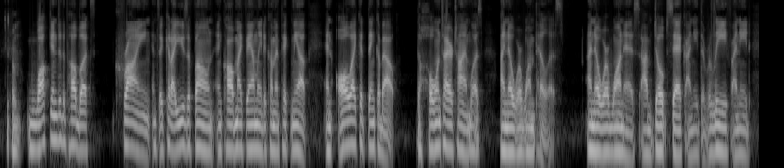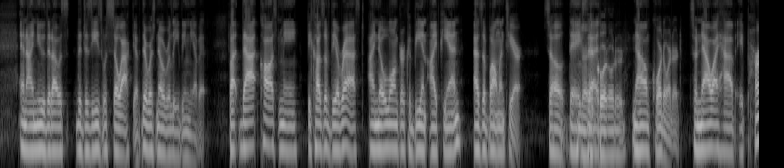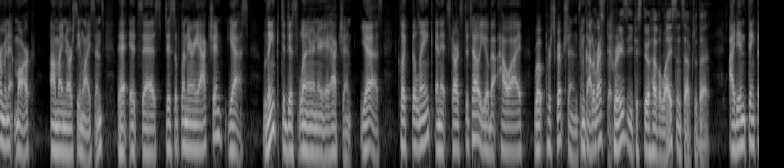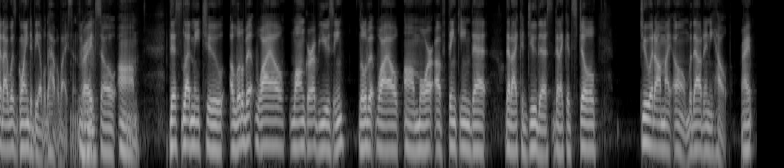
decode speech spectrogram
Walked into the Publix crying and said, Could I use a phone? And called my family to come and pick me up. And all I could think about the whole entire time was, I know where one pill is. I know where one is. I'm dope sick. I need the relief. I need, and I knew that I was, the disease was so active. There was no relieving me of it. But that caused me, because of the arrest, I no longer could be an IPN as a volunteer. So they No, said, court ordered. now I'm court ordered. So now I have a permanent mark on my nursing license that it says disciplinary action. Yes. Link to disciplinary action. Yes. Click the link and it starts to tell you about how I wrote prescriptions and got arrested. Crazy. You could still have a license after that. I didn't think that I was going to be able to have a license, right? So um, this led me to a little bit while longer of using, a little bit while um, more of thinking that that I could do this, that I could still do it on my own without any help, right?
